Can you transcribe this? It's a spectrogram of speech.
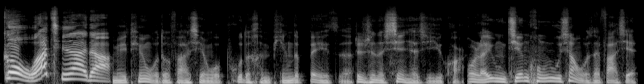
狗啊，亲爱的。每天我都发现我铺的很平的。被子深深的陷下去一块，后来用监控录像，我才发现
